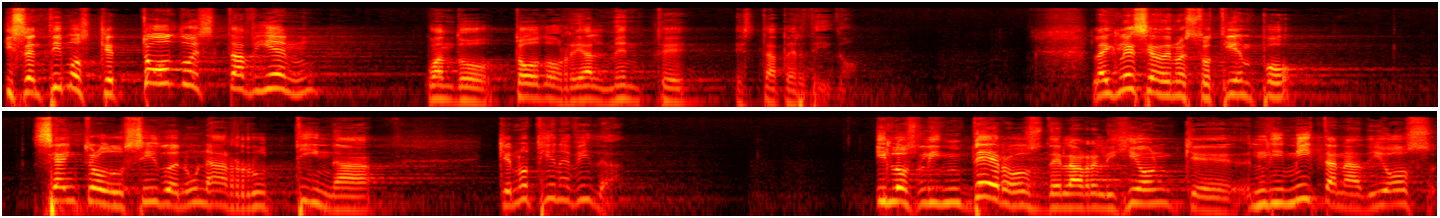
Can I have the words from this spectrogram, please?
Y sentimos que todo está bien cuando todo realmente está perdido. La iglesia de nuestro tiempo se ha introducido en una rutina que no tiene vida. Y los linderos de la religión que limitan a Dios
